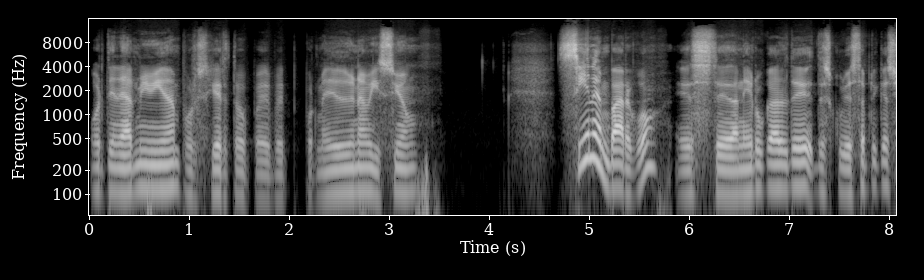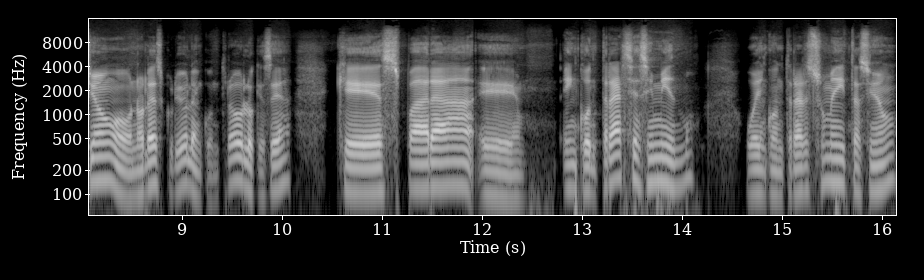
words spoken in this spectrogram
ordenar mi vida, por cierto, por medio de una visión sin embargo, este, Daniel Ugalde descubrió esta aplicación, o no la descubrió, la encontró, lo que sea, que es para eh, encontrarse a sí mismo o encontrar su meditación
